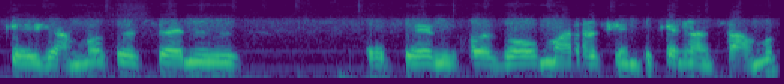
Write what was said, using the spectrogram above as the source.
que digamos es el, es el juego más reciente que lanzamos.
